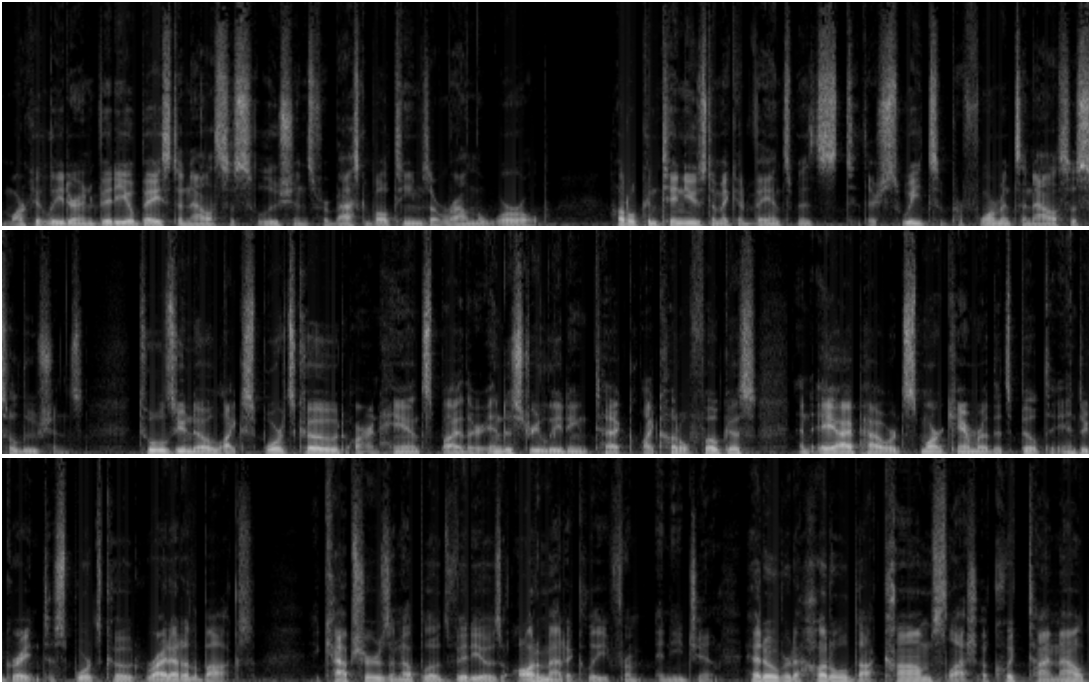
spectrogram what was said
the market leader in video based analysis solutions for basketball teams around the world. Hudl continues to make advancements to their suites of performance analysis solutions. Tools you know, like Sportscode, are enhanced by their industry leading tech like Hudl Focus, an AI powered smart camera that's built to integrate into Sportscode right out of the box. It captures and uploads videos automatically from any gym. Head over to hudl.com slash a quick timeout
